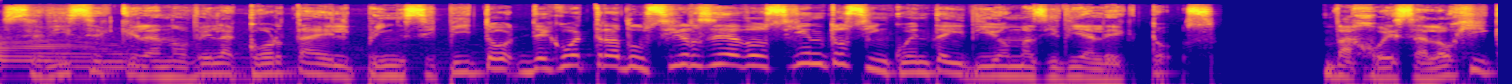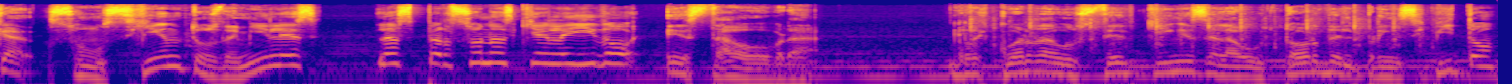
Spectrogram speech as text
Se dice que la novela corta El Principito llegó a traducirse a 250 idiomas y dialectos. Bajo esa lógica, son cientos de miles las personas que han leído esta obra. ¿Recuerda usted quién es el autor del Principito?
